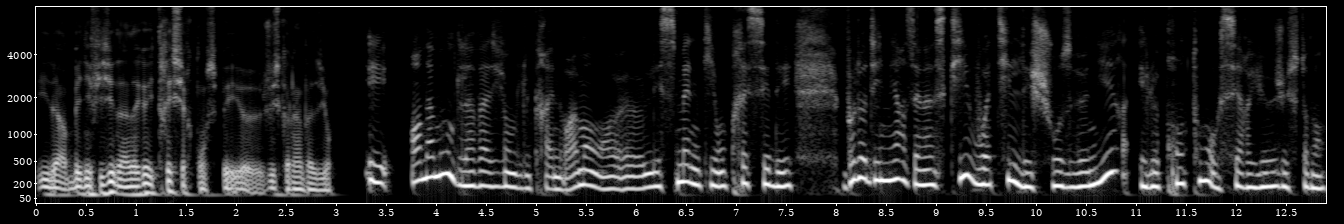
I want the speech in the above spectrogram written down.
il a bénéficié d'un accueil très circonspect jusqu'à l'invasion. Et en amont de l'invasion de l'Ukraine, vraiment euh, les semaines qui ont précédé, Volodymyr Zelensky voit-il les choses venir et le prend-on au sérieux justement?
